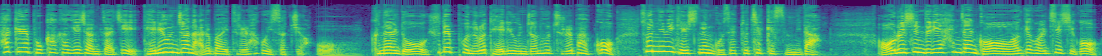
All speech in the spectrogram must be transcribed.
학교에 복학하기 전까지 대리운전 아르바이트를 하고 있었죠. 어, 그날도 휴대폰으로 대리운전 호출을 받고 손님이 계시는 곳에 도착했습니다. 어르신들이 한 잔 거하게 걸치시고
